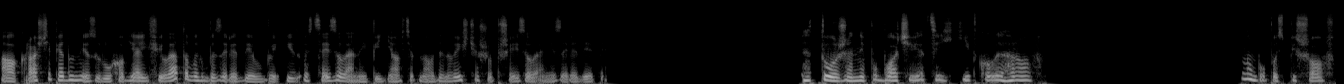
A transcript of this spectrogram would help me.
А краще б я донизу рухав. Я і фіолетових би зарядив би, і ось цей зелений піднявся б на один вище, щоб ще й зелені зарядити. Теж не побачив я цей хід, коли грав. Ну, бо поспішав.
